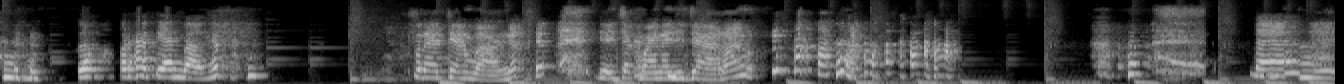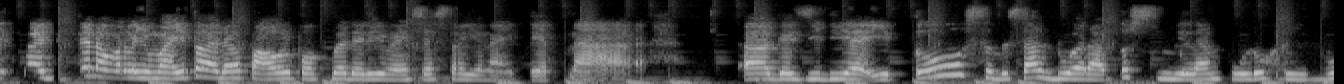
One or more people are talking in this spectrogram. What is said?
Loh, perhatian banget perhatian banget ya diajak main aja jarang nah, selanjutnya nomor lima itu ada Paul Pogba dari Manchester United. Nah, uh, gaji dia itu sebesar 290 ribu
